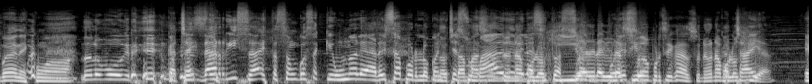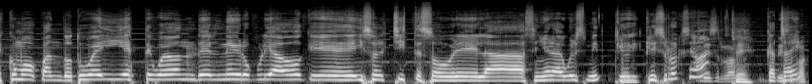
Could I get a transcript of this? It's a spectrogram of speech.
weón, es como. No lo puedo creer. ¿Cachai? Da risa. Estas son cosas que uno le da risa por lo No concha de su madre una de la apología situación. de la por violación, eso. por, si acaso, no es una ¿Cachai? apología. Es como cuando tú veis este weón del negro culiado que hizo el chiste sobre la señora de Will Smith, que Sí. Chris Rock se llama. Chris Rock. Sí. ¿Cachai? Chris Rock.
